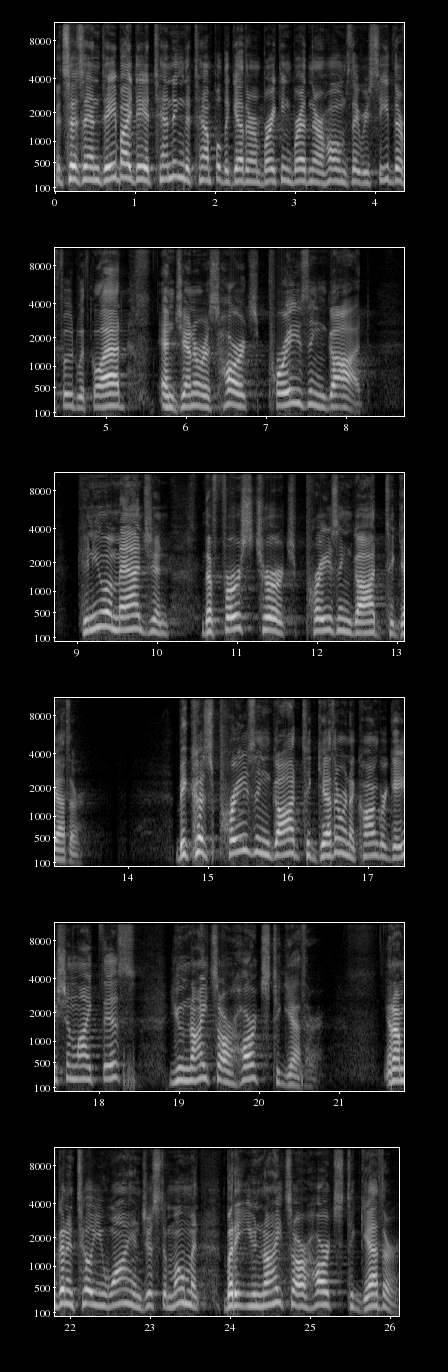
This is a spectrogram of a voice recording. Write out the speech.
It says, And day by day, attending the temple together and breaking bread in their homes, they received their food with glad and generous hearts, praising God. Can you imagine the first church praising God together? Because praising God together in a congregation like this unites our hearts together. And I'm going to tell you why in just a moment, but it unites our hearts together.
